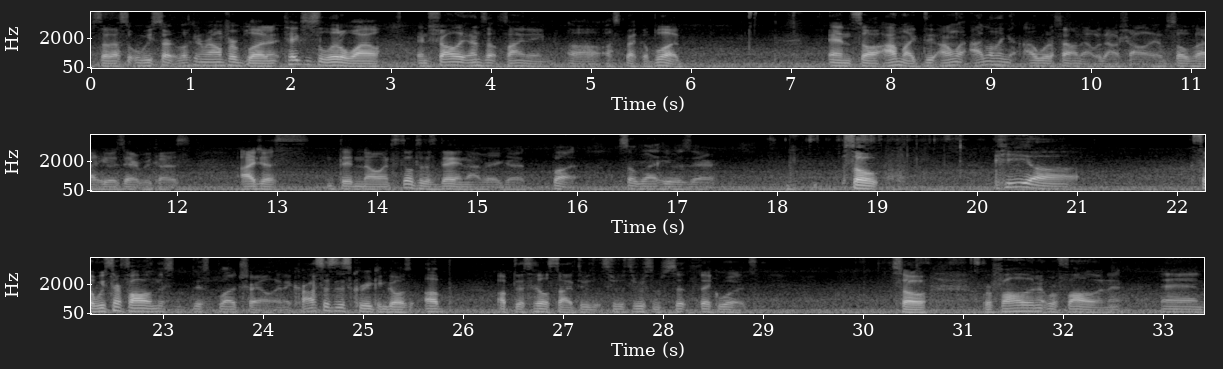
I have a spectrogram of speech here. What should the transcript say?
So that's what we start looking around for blood, and it takes us a little while. And Charlie ends up finding uh, a speck of blood. And so I'm like, dude, I don't, I don't think I would have found that without Charlie. I'm so glad he was there because I just didn't know, and still to this day, not very good. But so glad he was there. So he, uh, so we start following this this blood trail, and it crosses this creek and goes up up this hillside through through, through some thick woods. So we're following it, we're following it, and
